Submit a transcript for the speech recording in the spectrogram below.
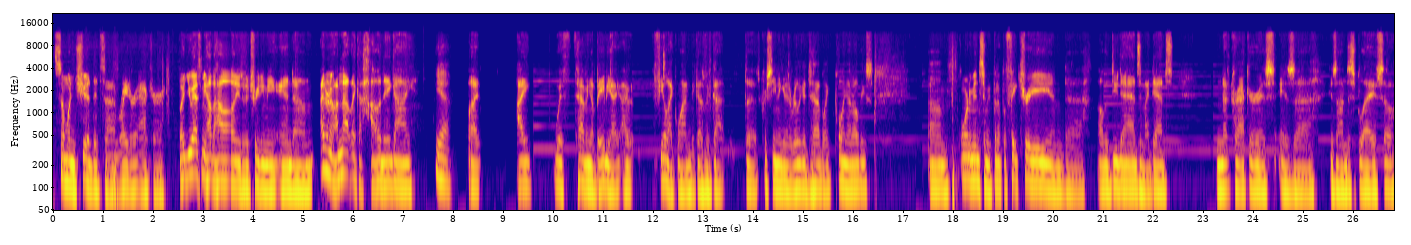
someone should that's a writer actor. But you asked me how the holidays are treating me and um i don't know i'm not like a holiday guy. Yeah. but I, with having a baby, I, I feel like one because we've got the Christina did a really good job, like pulling out all these um, ornaments, and we put up a fake tree and uh, all the doodads, and my dad's nutcracker is is uh, is on display. So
